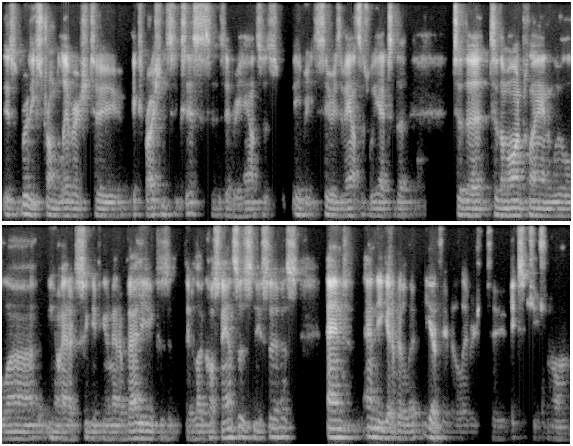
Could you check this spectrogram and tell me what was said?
there's really strong leverage to exploration success. As every ounces, every series of ounces we add to the mine plan will uh, you know add a significant amount of value because they're low-cost ounces near surface. And and you get a fair bit of leverage to execution on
